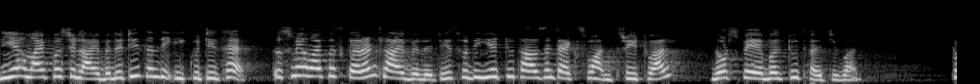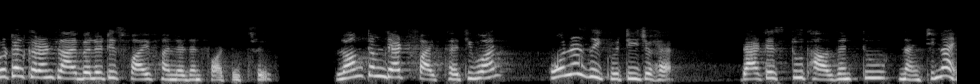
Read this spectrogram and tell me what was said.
لیے ہمارے پاس جو لائبلٹیز اینڈ دی اکویٹیز ہے تو اس میں ہمارے پاس current liabilities for the year two thousand X one three twelve notes payable two thirty one total current liabilities five hundred and forty three long term debt five thirty one owners equity جو ہے that is two thousand two ninety nine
